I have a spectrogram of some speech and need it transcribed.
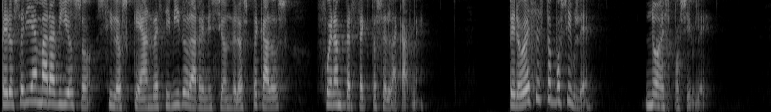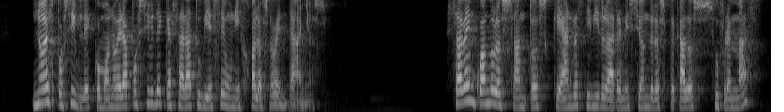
Pero sería maravilloso si los que han recibido la remisión de los pecados fueran perfectos en la carne. ¿Pero es esto posible? No es posible. No es posible como no era posible que Sara tuviese un hijo a los 90 años. ¿Saben cuándo los santos que han recibido la remisión de los pecados sufren más?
